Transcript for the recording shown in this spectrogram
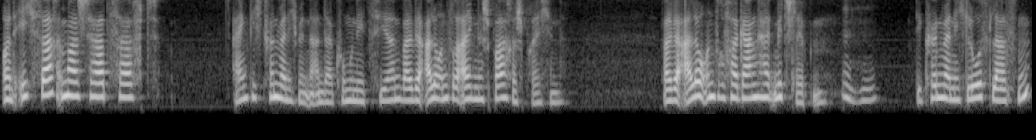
Und ich sage immer scherzhaft, eigentlich können wir nicht miteinander kommunizieren, weil wir alle unsere eigene Sprache sprechen weil wir alle unsere Vergangenheit mitschleppen. Mhm. Die können wir nicht loslassen.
